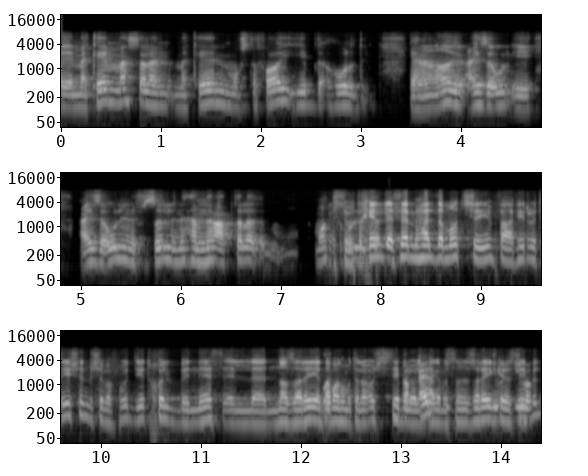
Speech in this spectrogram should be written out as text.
مكان مثلا مكان مصطفى يبدأ هولدنج. يعني أنا عايز أقول إيه؟ عايز أقول إن في ظل إن إحنا بنلعب ثلاث ماتش بس متخيل يا سام هل ده ماتش ينفع فيه ال rotation مش المفروض يدخل بالناس النظرية طبعا ما طلعوش stable ولا حاجة بس النظرية كانوا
